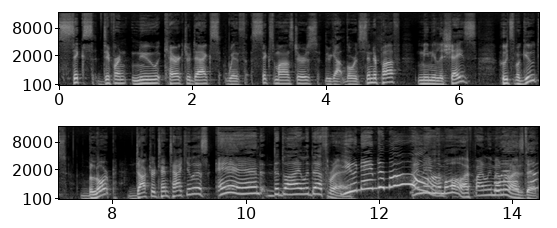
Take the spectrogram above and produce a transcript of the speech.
Six different new character decks with six monsters. We got Lord Cinderpuff, Mimi LeChaise, Hoots McGoots, Blorp, Doctor Tentaculous, and Delilah Deathray. You named them all. I named them all. I finally Well memorized it.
